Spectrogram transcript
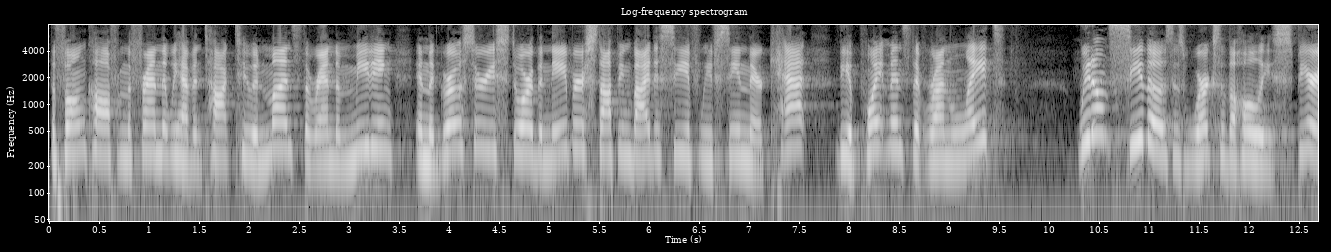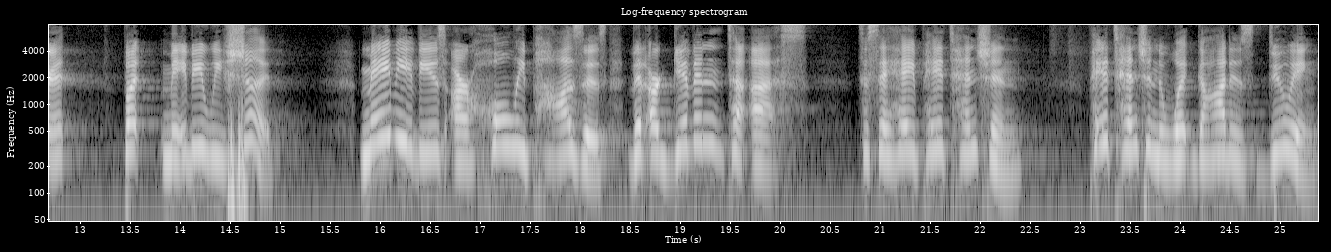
The phone call from the friend that we haven't talked to in months, the random meeting in the grocery store, the neighbor stopping by to see if we've seen their cat, the appointments that run late. We don't see those as works of the Holy Spirit, but maybe we should. Maybe these are holy pauses that are given to us to say, hey, pay attention. Pay attention to what God is doing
